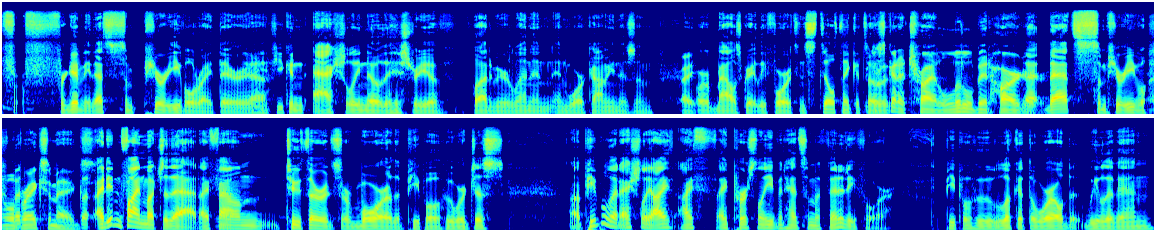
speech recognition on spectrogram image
f- forgive me, that's some pure evil right there. Yeah. If you can actually know the history of Vladimir Lenin and war communism, Right. or Mao's Great Leap Forwards, and still think it's you just got to try a little bit harder. that, that's some pure evil. and we'll But- break some eggs. But I didn't find much of that. I found two thirds or more of the people who were just uh, people that actually I, I I personally even had some affinity for. People who look at the world that we live in,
